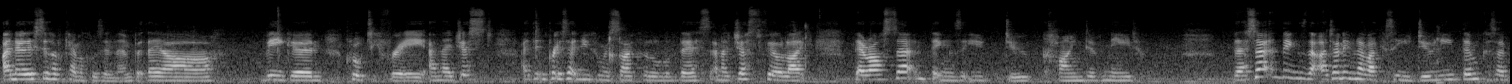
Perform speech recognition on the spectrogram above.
I know they still have chemicals in them, but they are vegan, cruelty free, and they're just, I think I'm pretty certain you can recycle all of this, and I just feel like there are certain things that you do kind of need. There are certain things that I don't even know if I say you do need them, because I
